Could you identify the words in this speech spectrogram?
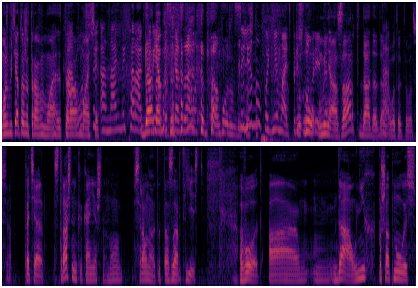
может быть, я тоже травма, травматик. Хороший анальный характер, да, я да, бы да, сказала. Да, может быть. Целину поднимать пришло ну, время. У меня азарт, да-да-да, вот это вот все. Хотя страшненько, конечно, но все равно этот азарт есть. Вот. А, да, у них пошатнулось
